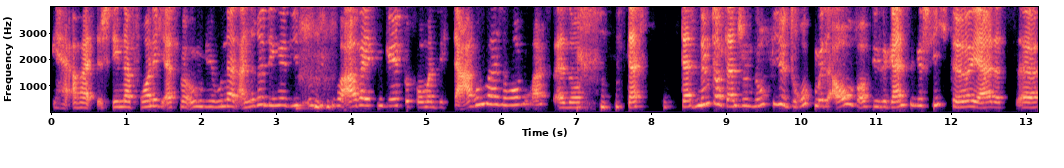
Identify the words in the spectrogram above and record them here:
ja, aber stehen davor nicht erstmal irgendwie 100 andere Dinge, die es irgendwie zu bearbeiten gilt, bevor man sich darüber Sorgen macht? Also das, das nimmt doch dann schon so viel Druck mit auf, auf diese ganze Geschichte, ja, dass, äh,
